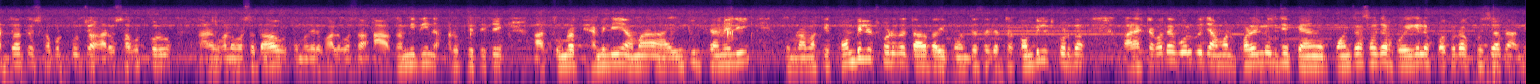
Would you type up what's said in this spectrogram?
এত এত সাপোর্ট করছ আরও সাপোর্ট করো আরও ভালোবাসা দাও। তোমাদের ভালোবাসা আগামী দিন আরও পেতে চাই। আর তোমরা ফ্যামিলি আমার ইউটিউব ফ্যামিলি তোমরা আমাকে কমপ্লিট করে দাও, তাড়াতাড়ি পঞ্চাশ হাজারটা কমপ্লিট করে দাও। আর একটা কথাই বলব যে আমার ঘরের লোক যে পঞ্চাশ হাজার হয়ে গেলে কতটা খুশি হবে আমি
